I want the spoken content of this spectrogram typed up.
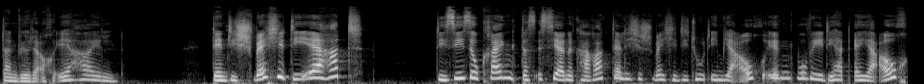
Dann würde auch er heilen. Denn die Schwäche, die er hat, die sie so kränkt, das ist ja eine charakterliche Schwäche, die tut ihm ja auch irgendwo weh, die hat er ja auch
